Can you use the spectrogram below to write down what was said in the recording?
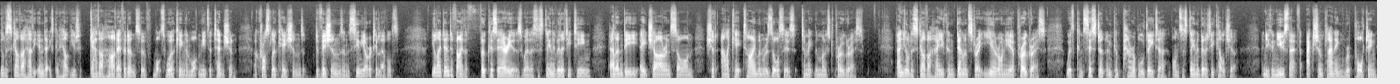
You'll discover how the index can help you to gather hard evidence of what's working and what needs attention across locations, divisions, and seniority levels. You'll identify the focus areas where the sustainability team, L&D, HR, and so on should allocate time and resources to make the most progress. And you'll discover how you can demonstrate year on year progress with consistent and comparable data on sustainability culture. And you can use that for action planning, reporting,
